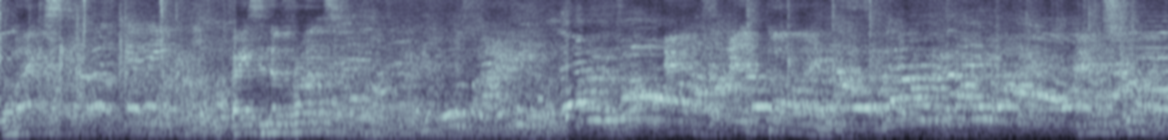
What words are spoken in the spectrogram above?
Relax. Facing the front. Abs and thighs. And strike.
